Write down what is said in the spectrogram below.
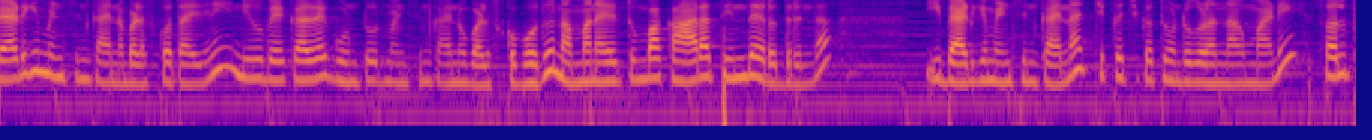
ಬ್ಯಾಡಗಿ ಮೆಣಸಿನ್ಕಾಯಿನ ಬಳಸ್ಕೊತಾ ಇದ್ದೀನಿ. ನೀವು ಬೇಕಾದರೆ ಗುಂಟೂರು ಮೆಣಸಿನ್ಕಾಯಿನೂ ಬಳಸ್ಕೋಬೋದು. ನಮ್ಮ ಮನೆಯಲ್ಲಿ ತುಂಬ ಖಾರ ತಿಂದೇ ಇರೋದ್ರಿಂದ ಈ ಬ್ಯಾಡಗಿ ಮೆಣಸಿನ್ಕಾಯಿನ ಚಿಕ್ಕ ಚಿಕ್ಕ ತುಂಡುಗಳನ್ನಾಗಿ ಮಾಡಿ ಸ್ವಲ್ಪ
